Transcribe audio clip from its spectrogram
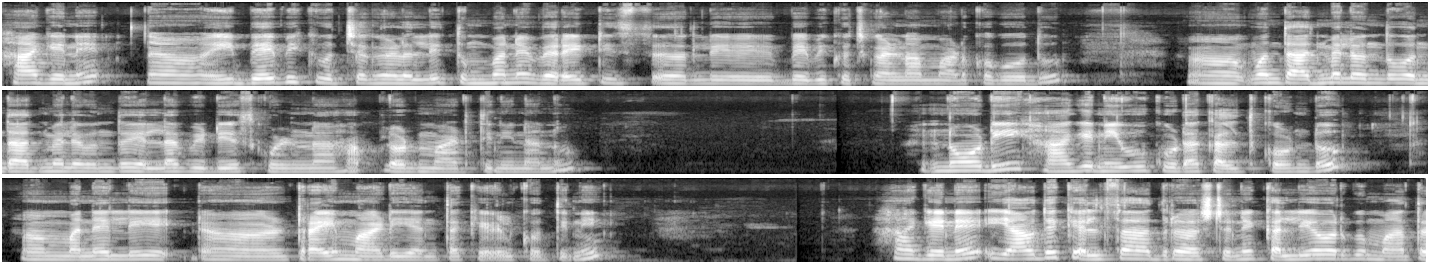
ಹಾಗೆಯೇ ಈ ಬೇಬಿ ಕುಚ್ಚಗಳಲ್ಲಿ ತುಂಬಾ ವೆರೈಟೀಸಲ್ಲಿ ಬೇಬಿ ಕುಚ್ಚುಗಳನ್ನ ಮಾಡ್ಕೋಬೋದು. ಒಂದಾದಮೇಲೆ ಒಂದು ಒಂದಾದಮೇಲೆ ಒಂದು ಎಲ್ಲ ವೀಡಿಯೋಸ್ಗಳ್ನ ಅಪ್ಲೋಡ್ ಮಾಡ್ತೀನಿ ನಾನು. ನೋಡಿ, ಹಾಗೆ ನೀವು ಕೂಡ ಕಲ್ತ್ಕೊಂಡು ಮನೆಯಲ್ಲಿ ಟ್ರೈ ಮಾಡಿ ಅಂತ ಕೇಳ್ಕೊತೀನಿ. ಹಾಗೆಯೇ ಯಾವುದೇ ಕೆಲಸ ಆದರೂ ಅಷ್ಟೇ ಕಲಿಯೋವರೆಗೂ ಮಾತ್ರ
